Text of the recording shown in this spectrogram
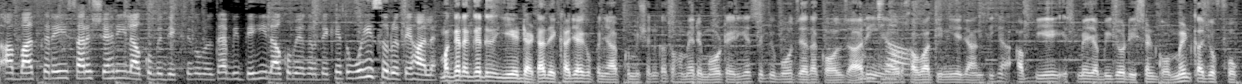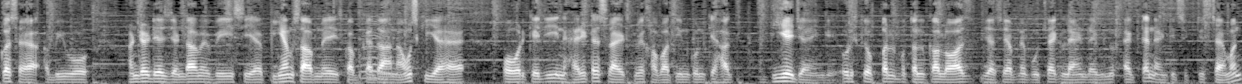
आप बात करें सारे शहरी इलाकों में देखने को मिलता है। अभी देही इलाकों में अगर देखें तो वही सूरत हाल है। मगर अगर ये डाटा देखा जाएगा पंजाब कमीशन का तो हमें रिमोट एरिया से भी बहुत ज़्यादा कॉल्स आ रही हैं और अच्छा। खातन ये जानती हैं। अब ये इसमें अभी जो रिसेंट गवर्नमेंट का जो फोकस है अभी वो हंड्रेड डेज़ एजेंडा में भी सी पी एम साहब ने इसका बाकायदा अनाउंस हम्म। किया है और के जी इनहेरिटेंस राइट्स में खातन को उनके हक दिए जाएँगे। और इसके ऊपर मुतल लॉज जैसे आपने पूछा एक लैंड रेवेन्यू एक्ट है नाइनटीन सिक्सटी सेवन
